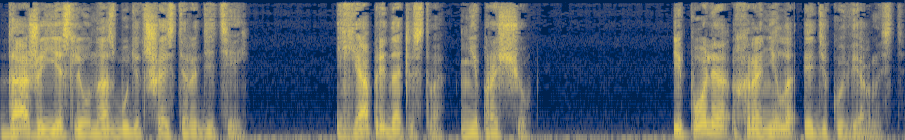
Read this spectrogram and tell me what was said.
даже если у нас будет шестеро детей. Я предательства не прощу. И Поля хранила Эдику верность.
